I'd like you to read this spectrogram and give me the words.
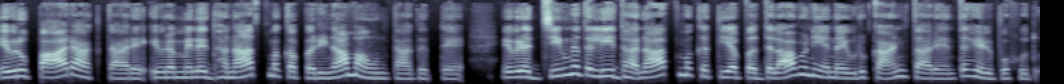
ಇವರು ಪಾರಾಗ್ತಾರೆ, ಇವರ ಮೇಲೆ ಧನಾತ್ಮಕ ಪರಿಣಾಮ ಉಂಟಾಗುತ್ತೆ. ಇವರ ಜೀವನದಲ್ಲಿ ಧನಾತ್ಮಕತೆಯ ಬದಲಾವಣೆಯನ್ನ ಇವರು ಕಾಣ್ತಾರೆ ಅಂತ ಹೇಳಬಹುದು.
